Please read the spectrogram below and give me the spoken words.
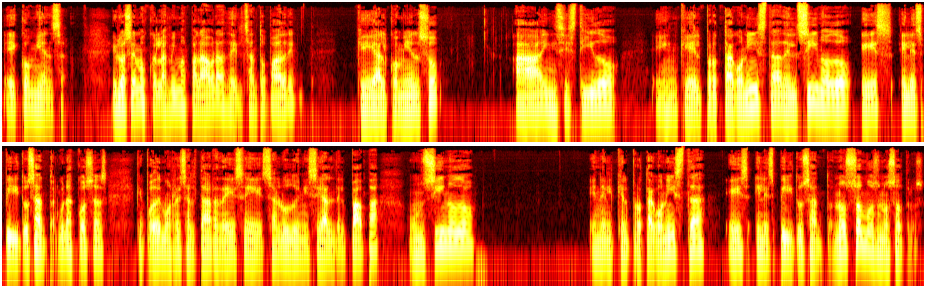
eh, comienza. Y lo hacemos con las mismas palabras del Santo Padre, que al comienzo ha insistido en que el protagonista del sínodo es el Espíritu Santo. Algunas cosas que podemos resaltar de ese saludo inicial del Papa, un sínodo en el que el protagonista es el Espíritu Santo, no somos nosotros.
